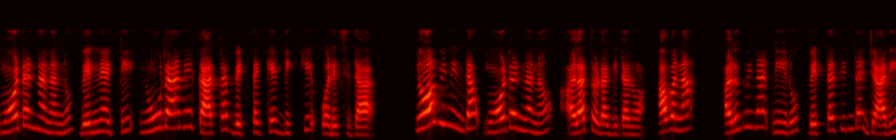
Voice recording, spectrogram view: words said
ಮೋಡಣ್ಣನನ್ನು ಬೆನ್ನಟ್ಟಿ ನೂರಾನೇ ಗಾತ್ರ ಬೆಟ್ಟಕ್ಕೆ ಡಿಕ್ಕಿ ಹೊಡೆಸಿದ. ನೋವಿನಿಂದ ಮೋಡಣ್ಣನು ಅಳತೊಡಗಿದನು. ಅವನ ಅಳುವಿನ ನೀರು ಬೆಟ್ಟದಿಂದ ಜಾರಿ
